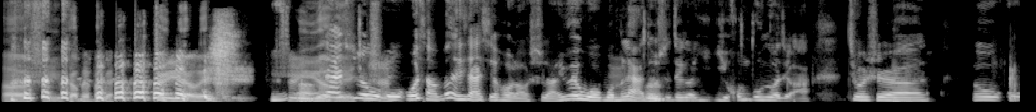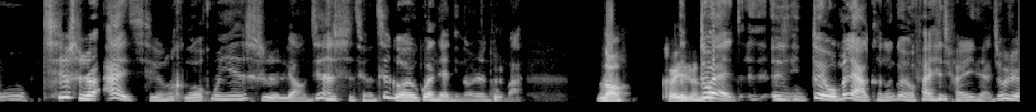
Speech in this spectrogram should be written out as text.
啊，事与表白表白，事与愿违，事与嗯愿违，但是就是我我我想问一下邂逅老师啊，因为我我们嗯俩都嗯是这个已已婚工作者啊，就是呃我我其实爱情和婚姻是两件事情，这个观点你能认同吧？能可以呃认同对，。呃，对我们俩可能更有发言权一点，就是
